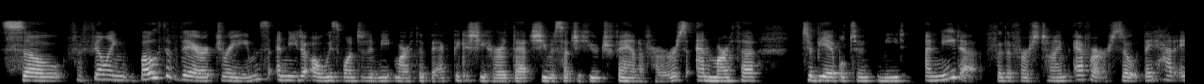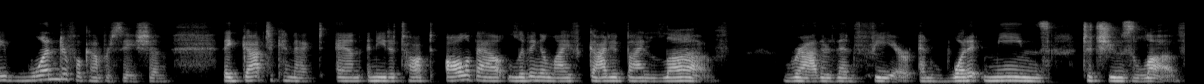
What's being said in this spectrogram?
So, fulfilling both of their dreams, Anita always wanted to meet Martha Beck because she heard that she was such a huge fan of hers, and Martha to be able to meet Anita for the first time ever. So, they had a wonderful conversation. They got to connect, and Anita talked all about living a life guided by love rather than fear and what it means to choose love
